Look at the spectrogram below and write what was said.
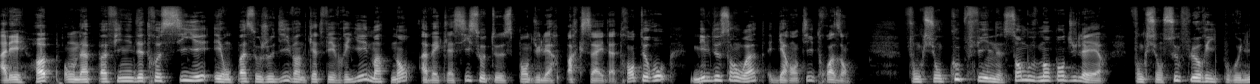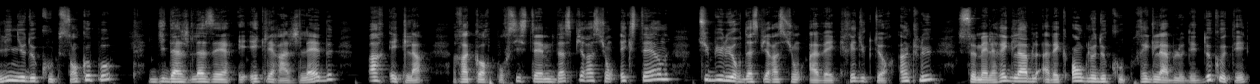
Allez, hop, on n'a pas fini d'être scié et on passe au jeudi 24 février maintenant avec la scie sauteuse pendulaire Parkside à 30 euros, 1200 watts, garantie 3 ans fonction coupe fine sans mouvement pendulaire, fonction soufflerie pour une ligne de coupe sans copeaux, guidage laser et éclairage LED, par éclat, raccord pour système d'aspiration externe, tubulure d'aspiration avec réducteur inclus, semelle réglable avec angle de coupe réglable des deux côtés,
